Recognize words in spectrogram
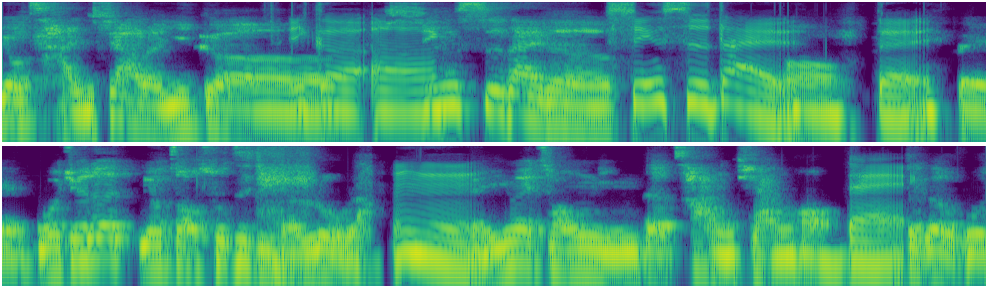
又产下了一个一个呃新时代的新时代哦，对。对，我觉得有走出自己的路了，嗯，对，因为从您的。唱腔哦，对，这个我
